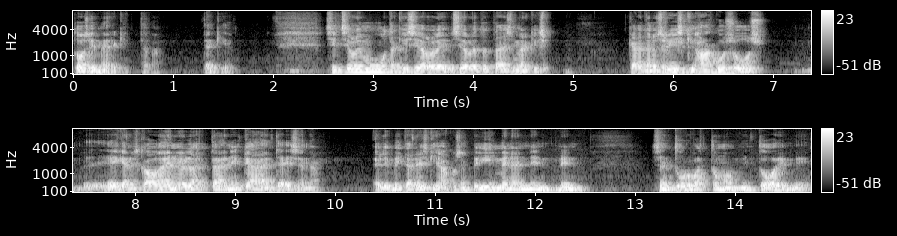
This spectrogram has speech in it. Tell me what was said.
tosi merkittävä tekijä. Sitten siellä oli muutakin, siellä oli, siellä oli tota esimerkiksi käytännössä riskihakuisuus, eikä nyt kauhean yllättäen niin käänteisenä. Eli mitä riskihakuisempi ihminen, niin, niin sen turvattomammin toimii.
